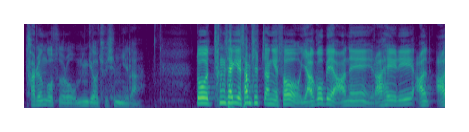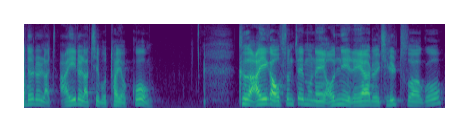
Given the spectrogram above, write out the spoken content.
다른 곳으로 옮겨 주십니다. 또 창세기 30장에서 야곱의 아내 라헬이 아, 아들을 아이를 낳지 못하였고 그 아이가 없음 때문에 언니 레아를 질투하고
